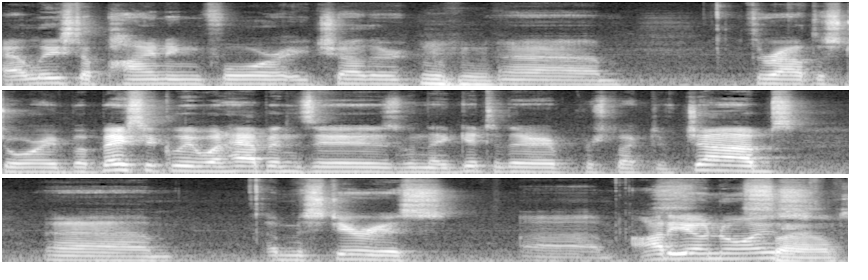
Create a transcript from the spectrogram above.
at least a pining for each other Mm-hmm. um, throughout the story. But basically, what happens is when they get to their respective jobs, um, a mysterious um, audio noise Sound.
